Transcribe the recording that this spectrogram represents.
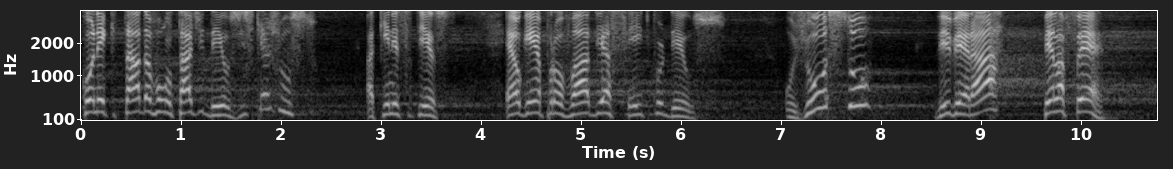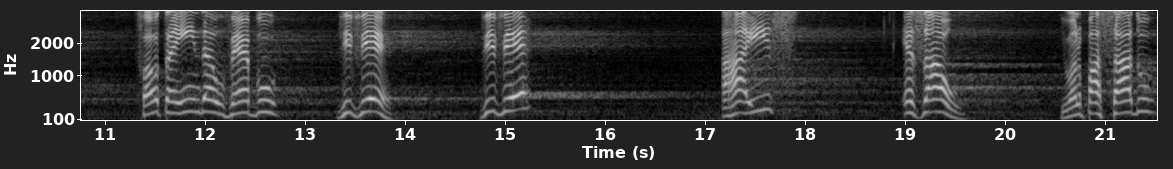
conectado à vontade de Deus. Isso que é justo, aqui nesse texto. É alguém aprovado e aceito por Deus. O justo viverá pela fé. Falta ainda o verbo viver. Viver, a raiz, exal. E o ano passado,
